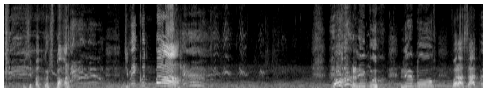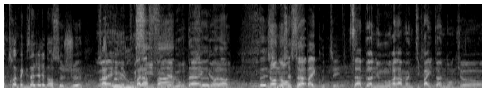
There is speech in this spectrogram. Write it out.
je sais pas de quoi je parle. tu m'écoutes pas Oh, l'humour L'humour Voilà, c'est un peu trop exagéré dans ce jeu. c'est un peu lourd à la fin. Il est lourdague. Euh, voilà. Mais non, non, ça, ça pas écouter. C'est un peu un humour à la Monty Python, donc euh,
